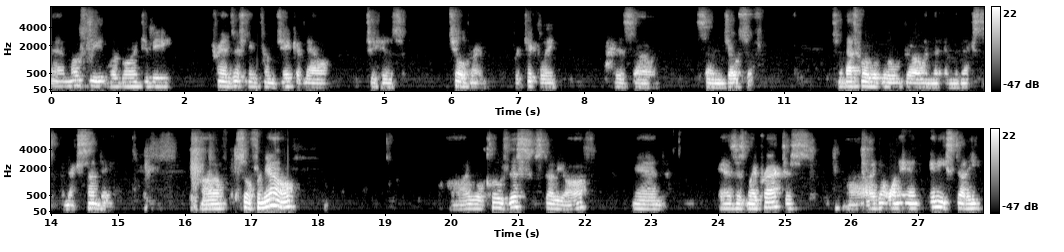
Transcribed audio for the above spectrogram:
and mostly we're going to be transitioning from Jacob now to his children, particularly his uh, son Joseph. So that's where we'll, go in the in the next the next Sunday. Uh, so for now, I will close this study off, and as is my practice, uh, I don't want to end any study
